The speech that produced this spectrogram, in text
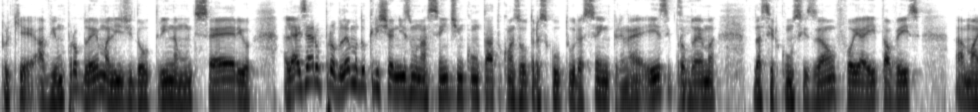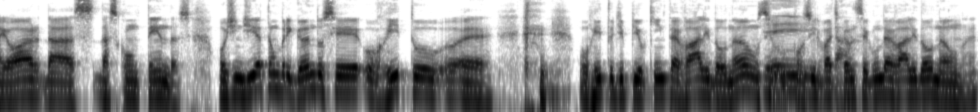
porque havia um problema ali de doutrina muito sério. Aliás, era o problema do cristianismo nascente em contato com as outras culturas sempre, né? Esse problema Sim. da circuncisão foi aí talvez a maior das, das contendas. Hoje em dia estão brigando se o rito é, o rito de Pio V é válido ou não, se Eita. o Concílio Vaticano II é válido ou não, né?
